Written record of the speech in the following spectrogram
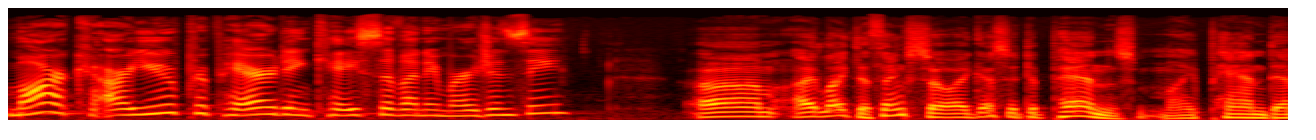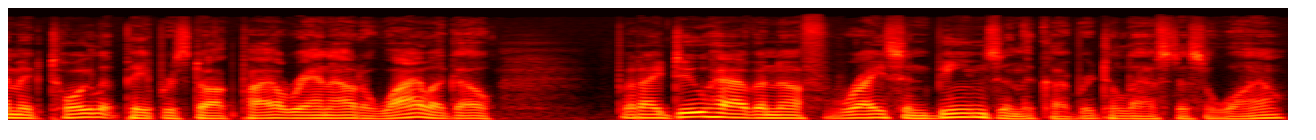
Mark, are you prepared in case of an emergency? Um, I'd like to think so. I guess it depends. My pandemic toilet paper stockpile ran out a while ago, but I do have enough rice and beans in the cupboard to last us a while.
